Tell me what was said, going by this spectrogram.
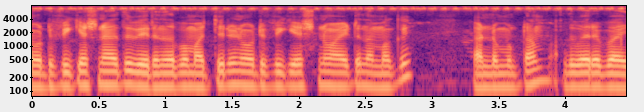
നോട്ടിഫിക്കേഷനകത്ത് വരുന്നത്. അപ്പോൾ മറ്റൊരു നോട്ടിഫിക്കേഷനുമായിട്ട് നമുക്ക് കണ്ടുമുട്ടാം. അതുവരെ ബൈ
